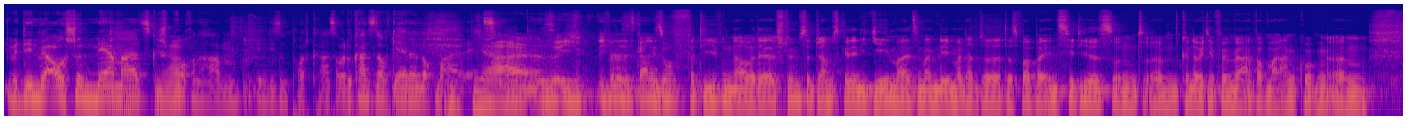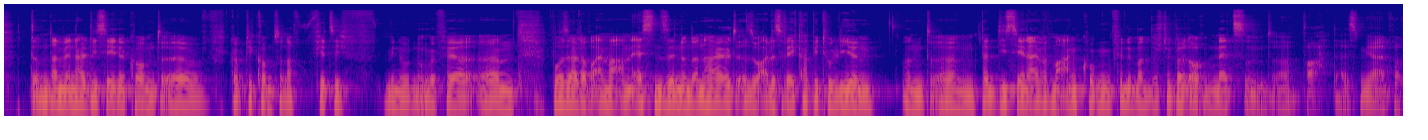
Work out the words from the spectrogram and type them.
Über den wir auch schon mehrmals gesprochen ja. haben in diesem Podcast. Aber du kannst es auch gerne nochmal erzählen. Ja, also ich, ich will das jetzt gar nicht so vertiefen, aber der schlimmste Jumpscare, den ich jemals in meinem Leben hatte, das war bei Insidious und ähm, könnt ihr euch den Film ja einfach mal angucken. Ähm, und dann, wenn halt die Szene kommt, äh, ich glaube, die kommt so nach 40 Minuten ungefähr, ähm, wo sie halt auf einmal am Essen sind und dann halt so alles rekapitulieren und ähm, dann die Szene einfach mal angucken, findet man bestimmt halt auch im Netz und äh, boah, da ist mir einfach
